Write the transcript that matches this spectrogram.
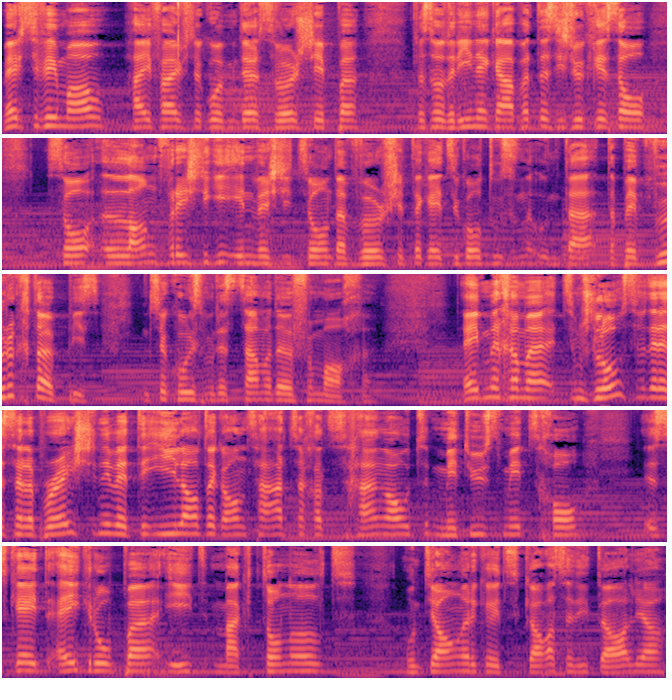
Merci vielmals. High Five ist so gut, mit uns worshipen. Das, was ihr reingeben, das ist wirklich so, so langfristige Investition, der Worship. Der geht zu Gott aus und der, der bewirkt etwas. Und so cool, dass wir das zusammen dürfen machen Hey, wir kommen zum Schluss von dieser Celebration. Ich möchte einladen, ganz herzlich an das Hangout mit uns mitzukommen. Es geht eine Gruppe in McDonald's und die andere geht zu Casa d'Italia.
